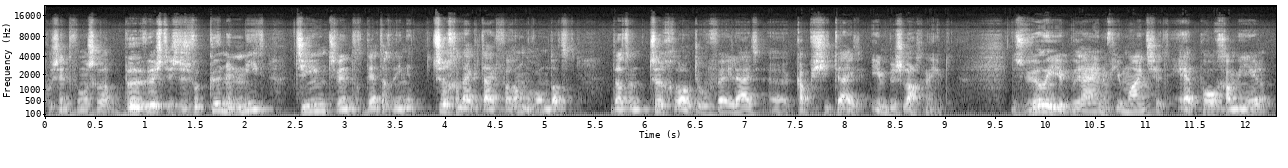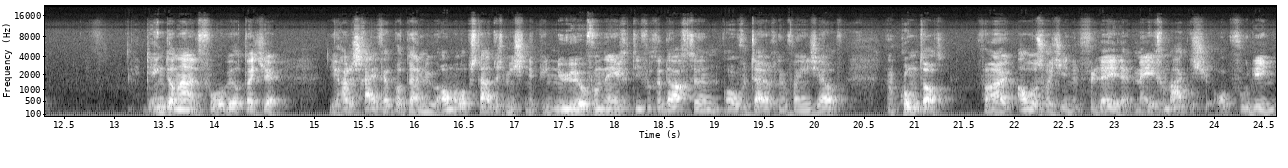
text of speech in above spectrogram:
van ons gedrag bewust is. Dus we kunnen niet 10, 20, 30 dingen tegelijkertijd veranderen, omdat dat een te grote hoeveelheid uh, capaciteit in beslag neemt. Dus wil je je brein of je mindset herprogrammeren, denk dan aan het voorbeeld dat je die harde schijf hebt, wat daar nu allemaal op staat. Dus misschien heb je nu heel veel negatieve gedachten, overtuigingen van jezelf. Dan komt dat vanuit alles wat je in het verleden hebt meegemaakt. Dus je opvoeding,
